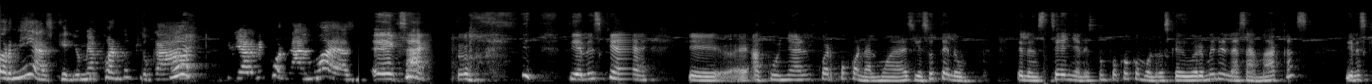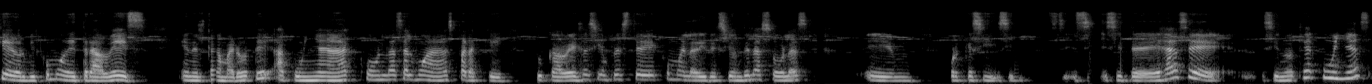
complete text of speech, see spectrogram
dormías? Que yo me acuerdo que tocaba apoyarme con almohadas. Exacto. tienes que, que, acuñar el cuerpo con almohadas y eso te lo, te lo enseñan. Es un poco como los que duermen en las hamacas. Tienes que dormir como de través en el camarote, acuñada con las almohadas para que tu cabeza siempre esté como en la dirección de las olas, em, porque si, si, si, te dejas, eh, si no te acuñas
